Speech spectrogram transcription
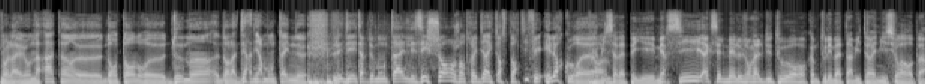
Voilà, et on a hâte hein, euh, d'entendre euh, demain, dans la dernière montagne, euh, les des étapes de montagne, les échanges entre les directeurs sportifs et, et leurs coureurs. Ah oui, ça va payer. Merci Axel May, le journal du Tour, comme tous les matins à 8h30 sur Europe 1.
